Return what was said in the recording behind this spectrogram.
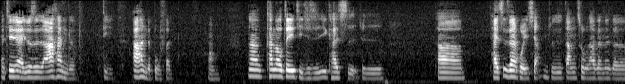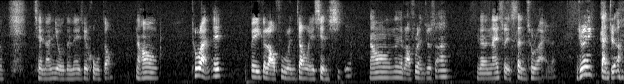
那接下来就是阿汉的第阿汉的部分，嗯。那看到这一集，其实一开始就是他还是在回想，就是当初他跟那个前男友的那些互动，然后突然哎、被一个老妇人叫回现实，然后那个老妇人就说啊，你的奶水渗出来了，你就会感觉啊，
